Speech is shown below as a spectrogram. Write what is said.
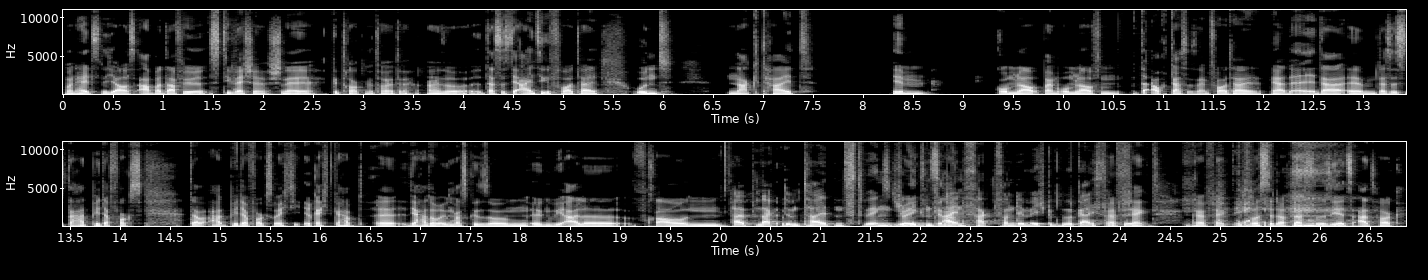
man hält es nicht aus. Aber dafür ist die Wäsche schnell getrocknet heute. Also das ist der einzige Vorteil und Nacktheit im Rumlau beim Rumlaufen, da, auch das ist ein Vorteil. Ja, da, da ähm, das ist, da hat Peter Fox, da hat Peter Fox recht, recht gehabt. Äh, der hat auch irgendwas gesungen, irgendwie alle Frauen halbnackt im Titan String. String Wenigstens genau. ein Fakt, von dem ich begeistert perfekt, bin. Perfekt, perfekt. Ich wusste doch, dass du es jetzt ad hoc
